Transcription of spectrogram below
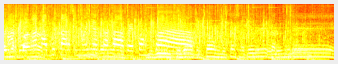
Banyak Aduh, banget. kakak buka semuanya, kakak pekong, Coba Pak. petong buka satu deh kadonya deh.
